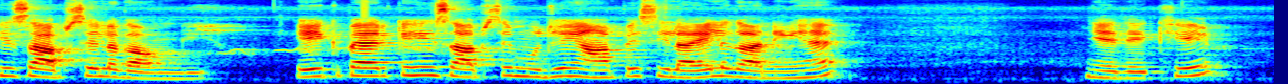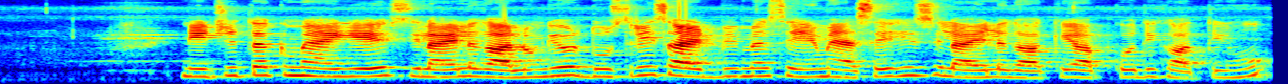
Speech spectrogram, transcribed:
हिसाब से लगाऊँगी। एक पैर के हिसाब से मुझे यहाँ पे सिलाई लगानी है। ये देखिए। नीचे तक मैं ये सिलाई लगा लूँगी और दूसरी साइड भी मैं सेम ऐसे ही सिलाई लगा के आपको दिखाती हूँ।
